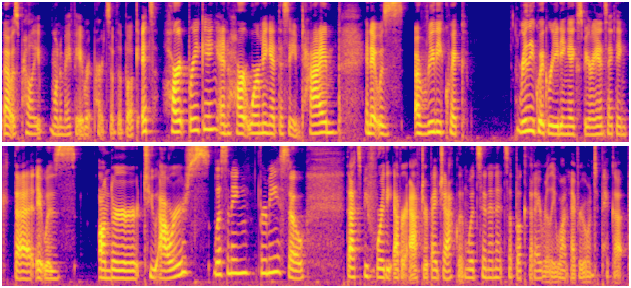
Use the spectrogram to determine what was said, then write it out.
that was probably one of my favorite parts of the book. It's heartbreaking and heartwarming at the same time, and it was a really quick really quick reading experience. I think that it was under 2 hours listening for me. So that's Before the Ever After by Jacqueline Woodson and it's a book that I really want everyone to pick up.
